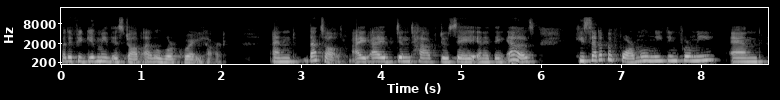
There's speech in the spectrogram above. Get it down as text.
but if you give me this job i will work very hard. And that's all. I, I didn't have to say anything else. He set up a formal meeting for me and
